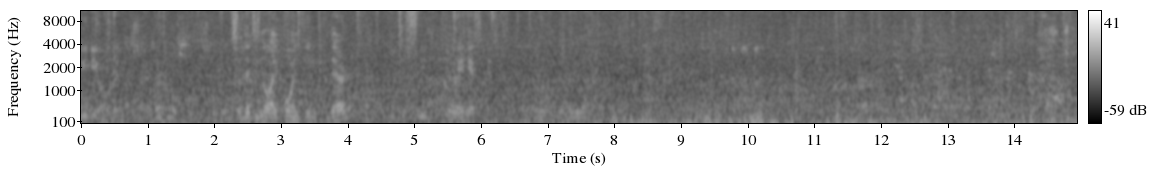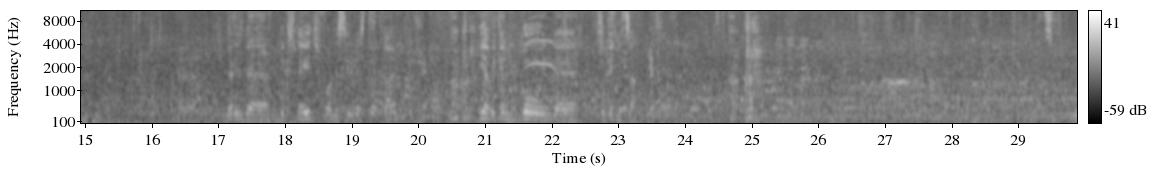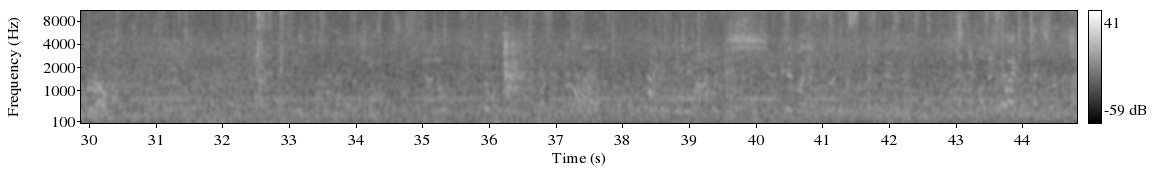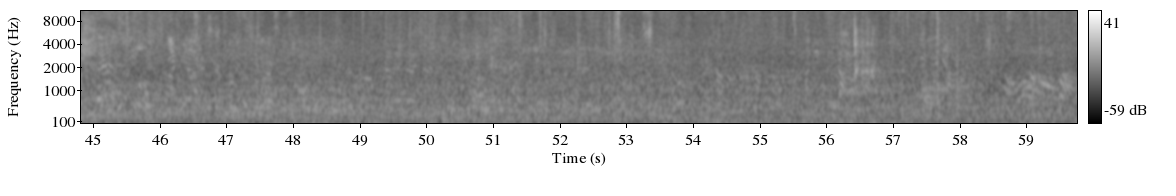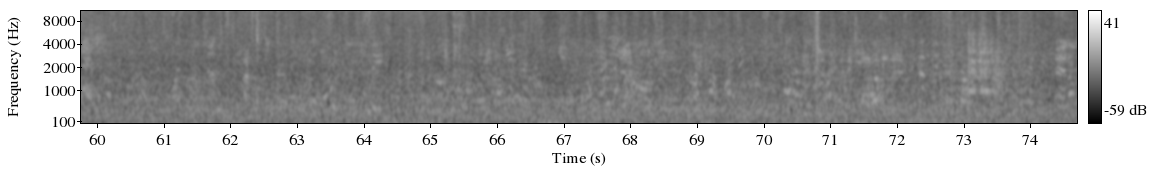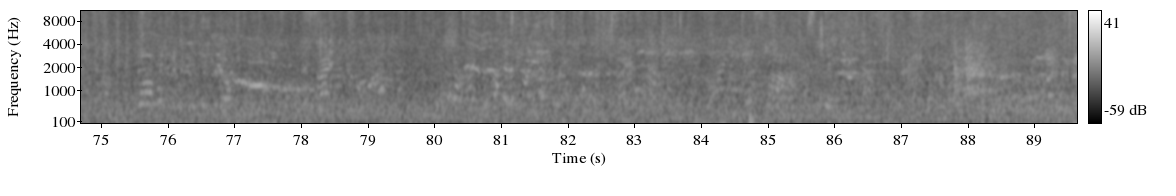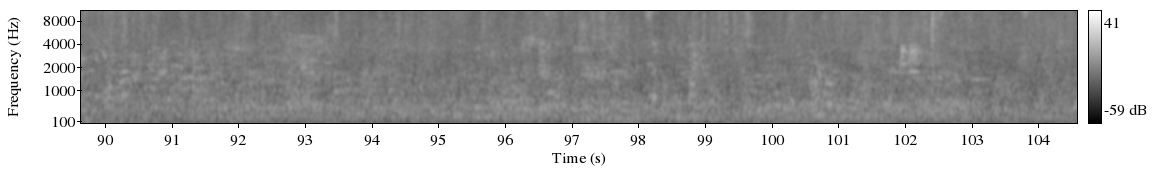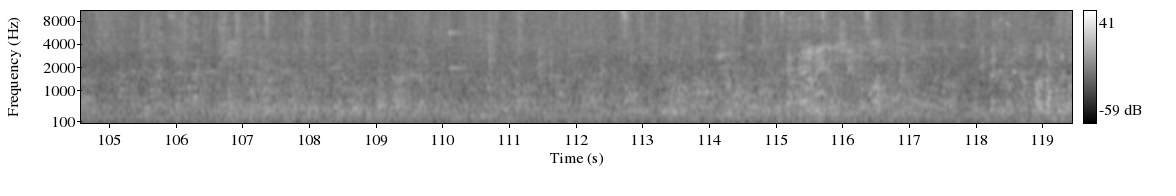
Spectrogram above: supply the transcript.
video already. So that is now I pointing there. See. uh, Okay, yes, yes. There is the big stage for the Sylvester time. yeah, we can go in the Sukiennice. Yes. Look around. あ、田んぼです。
